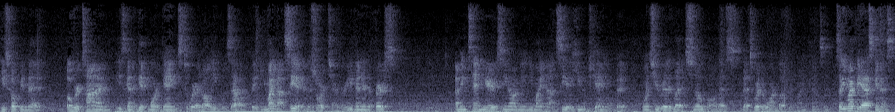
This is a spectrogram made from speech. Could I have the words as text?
he's hoping that over time he's going to get more gains to where it all equals out. But you might not see it in the short term or even in the first, I mean, 10 years, you know, I mean, you might not see a huge gain, but once you really let it snowball, that's that's where the Warren Buffett money comes in. So you might be asking us,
